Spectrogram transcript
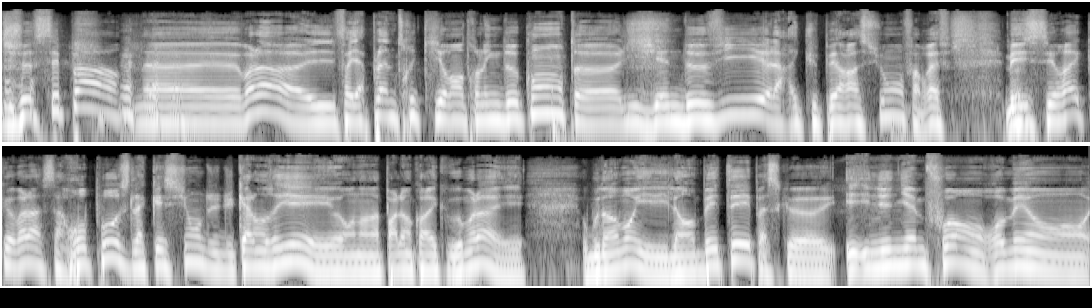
Je sais pas. Euh, voilà, il y a plein de trucs qui rentrent en ligne de compte, euh, l'hygiène de vie, la récupération, enfin bref. Mais c'est vrai que voilà, ça repose la question du, du, calendrier et on en a parlé encore avec Hugo Mola et au bout d'un moment il, est embêté parce que une énième fois on remet en,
